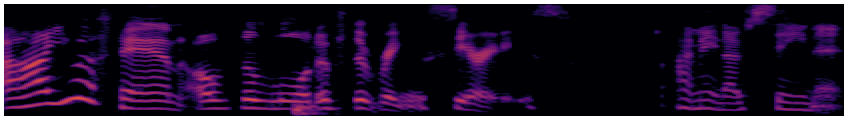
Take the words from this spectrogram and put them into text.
are you a fan of the Lord of the Rings series? I mean, I've seen it.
